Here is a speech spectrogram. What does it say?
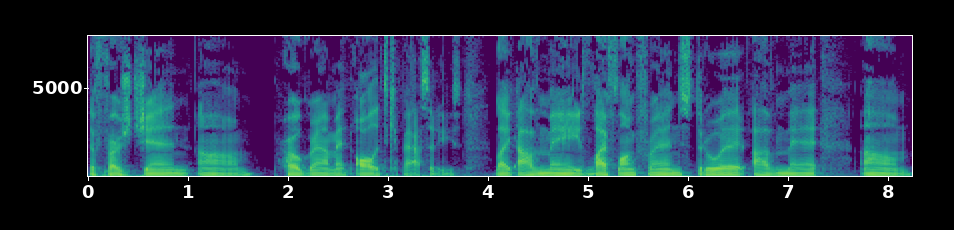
the first gen um, program and all its capacities. Like I've made lifelong friends through it. I've met um,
